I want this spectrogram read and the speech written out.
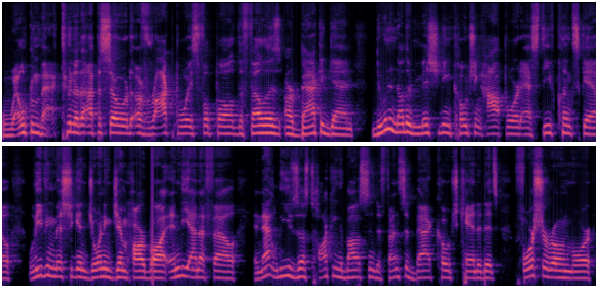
Welcome back to another episode of ROC Boys Football. The fellas are back again doing another Michigan coaching hot board as Steve Clinkscale leaving Michigan, joining Jim Harbaugh in the NFL. And that leaves us talking about some defensive back coach candidates for Sherrone Moore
